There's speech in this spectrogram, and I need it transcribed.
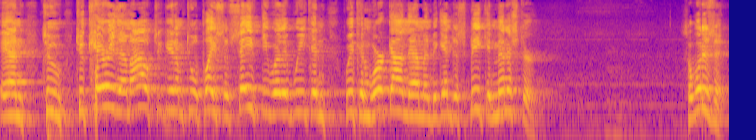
and to, to carry them out to get them to a place of safety where we can, we can work on them and begin to speak and minister. So, what is it?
